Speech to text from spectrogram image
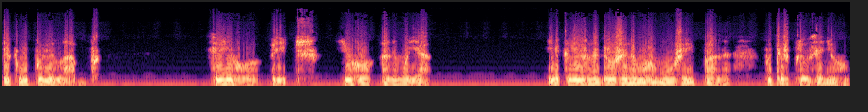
так не повіла б. Це його річ, його, а не моя. Як вірна дружина мого мужа і пана, потерплю за нього.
